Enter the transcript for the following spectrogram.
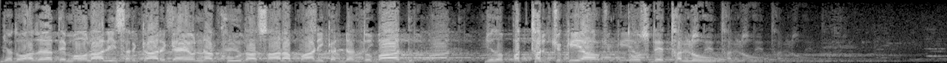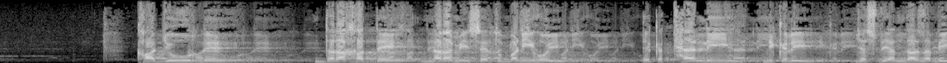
جدو حضرت مولا علی سرکار گئے، انہاں خوہ دا سارا پانی کڈن تو بعد جدو پتھر چکیا تو اس دے تھلو کھاجور دے درخت دے نرم حصے تو بنی ہوئی ایک تھیلی نکلی، جس دے اندر نبی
